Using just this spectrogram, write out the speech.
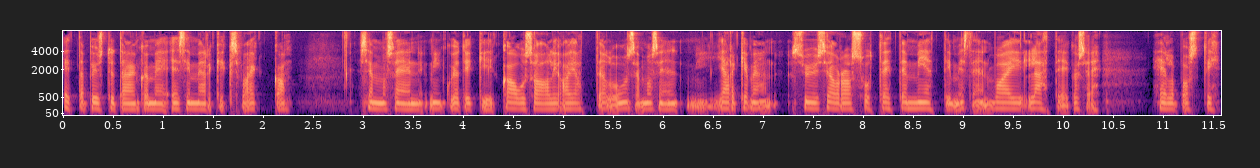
että pystytäänkö me esimerkiksi vaikka semmoiseen niin kuin jotenkin kausaaliajatteluun, semmoiseen järkevään syy-seuraussuhteiden miettimiseen vai lähteekö se helposti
